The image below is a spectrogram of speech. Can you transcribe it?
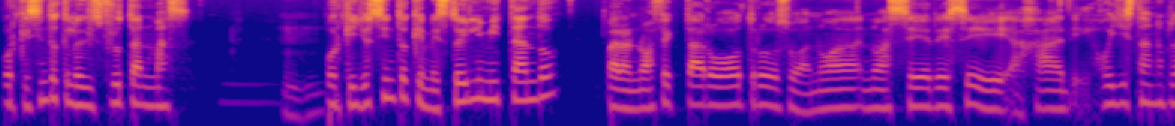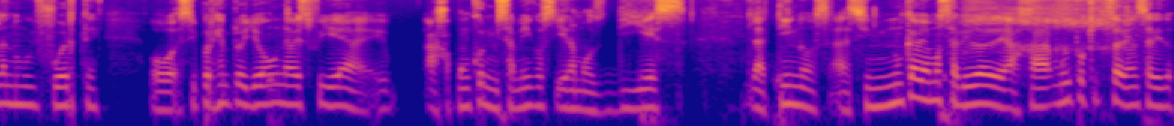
porque siento que lo disfrutan más, Ujú. porque yo siento que me estoy limitando para no afectar a otros o a no, a- no hacer ese, ajá, de, oye, están hablando muy fuerte. O si, por ejemplo, yo una vez fui a, a Japón con mis amigos y éramos 10 latinos, así nunca habíamos salido de, ajá, muy poquitos habían salido.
